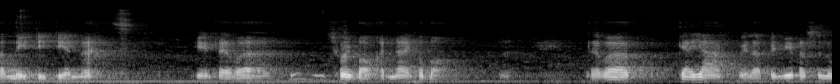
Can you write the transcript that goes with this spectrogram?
ตำหนิติเตียนนะเพียงแต่ว่าช่วยบอกกันได้ก็บอก แต่ว่าแก้ยากเวลาเป็นวิปัสสนู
